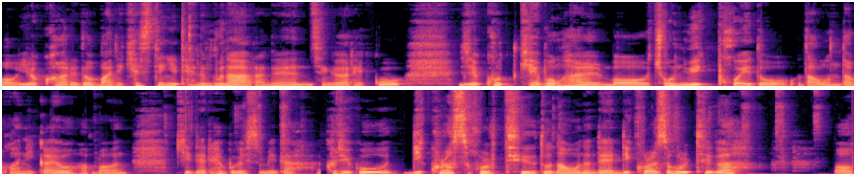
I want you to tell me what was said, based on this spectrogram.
어, 역할에도 많이 캐스팅이 되는구나라는 생각을 했고 이제 곧 개봉할 뭐 존윅 4에도 나온다고 하니까요. 한번 기대를 해보겠습니다. 그리고 니콜라스 홀트도 나오는데 니콜라스 홀트가 어,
